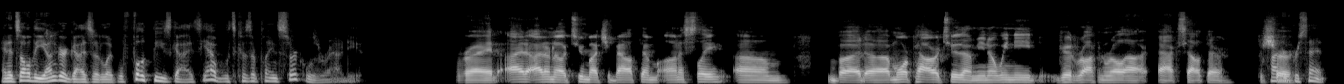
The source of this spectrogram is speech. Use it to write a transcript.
And it's all the younger guys that are like, well, fuck these guys. Yeah, well, it's because they're playing circles around you. Right. I, I don't know too much about them, honestly. Um, but uh, more power to them. You know, we need good rock and roll acts out there for sure. percent.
